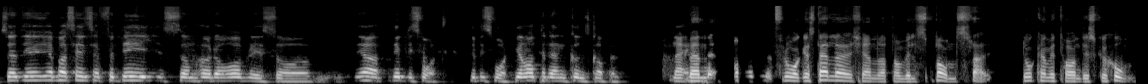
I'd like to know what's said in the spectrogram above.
Så att jag, jag bara säger så här, för dig som hörde av dig så, ja, det blir svårt. Det blir svårt. Vi har inte den kunskapen. Nej. Men om frågeställaren känner att de vill sponsra, då kan vi ta en diskussion.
